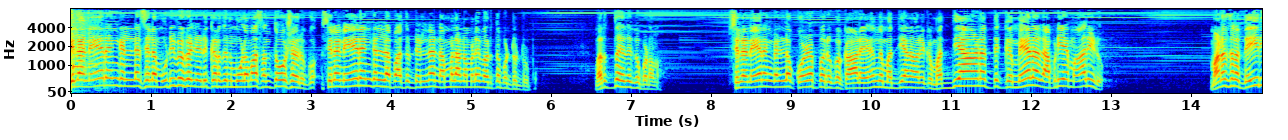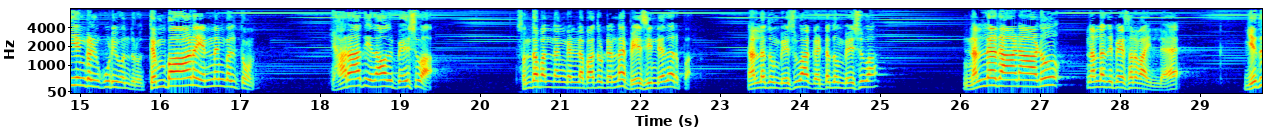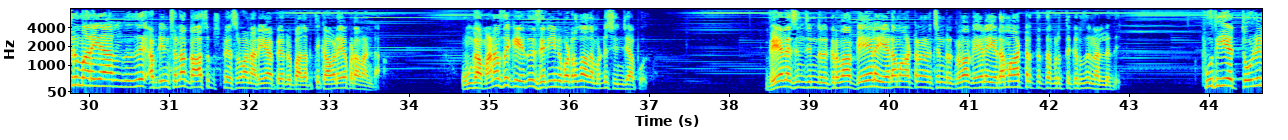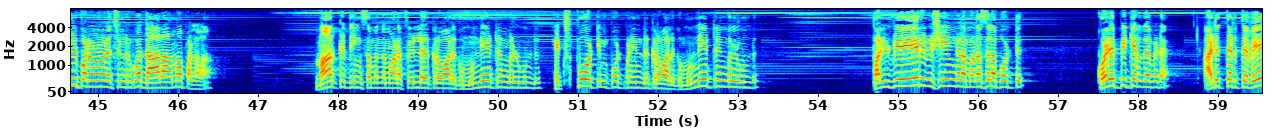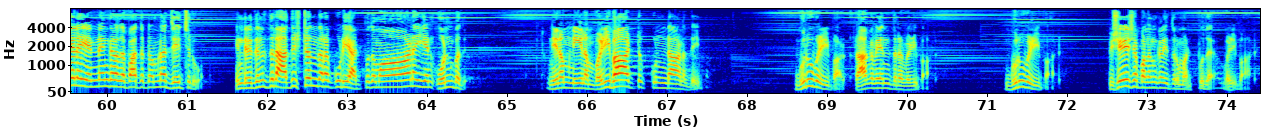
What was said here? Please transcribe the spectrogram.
சில நேரங்களில் சில முடிவுகள் எடுக்கிறதன் மூலமா சந்தோஷம் இருக்கும். சில நேரங்களில் பார்த்துட்டீங்கன்னா நம்மள நம்மளே வருத்தப்பட்டுட்டு இருப்போம் வருத்தம் எதுக்கு படணும்? சில நேரங்களில் குழப்பம் இருக்கும். காலையிலேருந்து மத்தியானம் வரைக்கும். மத்தியானத்துக்கு மேலே அது அப்படியே மாறிடும். மனசுல தைரியங்கள் கூடி வந்துடும் தெம்பான எண்ணங்கள் தோணும். யாராவது ஏதாவது பேசுவா? சொந்த பந்தங்கள்ல பார்த்துட்டேன்னா பேசிகிட்டே தான் இருப்பாள் நல்லதும் பேசுவா கெட்டதும் பேசுவா. நல்லதானாலும் நல்லது பேசுகிறவா இல்லை. எதிர்மறையாக இருந்தது அப்படின்னு சொன்னால் காசிப்ஸ் பேசுகிறவா நிறையா பேர் இருப்பா. அதை பற்றி கவலையே பட வேண்டாம். உங்கள் மனசுக்கு எது சரின்னு படுறதோ அதை மட்டும் செஞ்சால் போதும். வேலை செஞ்சுட்டு இருக்கிறவா வேலை இடமாற்றம் நினச்சின்னு இருக்கிறவா வேலை இடமாற்றத்தை தவிர்த்துக்கிறது நல்லது. புதிய தொழில் பண்ணணும்னு நினச்சிட்டு இருக்கவா தாராளமாக பண்ணலாம். மார்க்கெட்டிங் சம்பந்தமான ஃபீல்டில் இருக்கிறவாளுக்கு முன்னேற்றங்கள் உண்டு. எக்ஸ்போர்ட் இம்போர்ட் பண்ணிட்டு இருக்கிறவாளுக்கு முன்னேற்றங்கள் உண்டு. பல்வேறு விஷயங்களை மனசில் போட்டு குழப்பிக்கிறத விட அடுத்தடுத்த வேலை என்னங்கிறத பார்த்துட்டோம்னா ஜெயிச்சிருவோம். இன்றைய தினத்தில் அதிர்ஷ்டம் தரக்கூடிய அற்புதமான எண் ஒன்பது. நிறம் நீளம் வழிபாட்டுக்குண்டான தெய்வம். குரு வழிபாடு ராகவேந்திர வழிபாடு குரு வழிபாடு. விசேஷ பலன்களை தரும் அற்புத வழிபாடு.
